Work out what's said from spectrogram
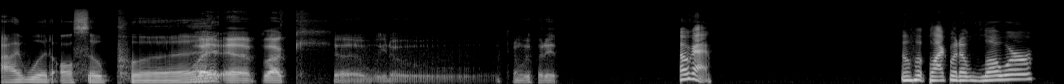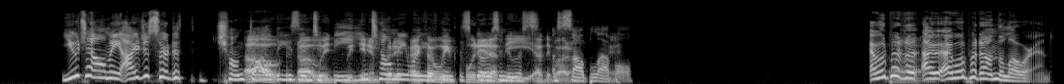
I would also put Wait, uh, Black uh, Widow. Can we put it? Okay. We'll put Black Widow lower. You tell me. I just sort of chunked oh, all these no, into we, B. We you tell me where you think this goes into the, a, a sub level. I would put uh, it. I, I would put it on the lower end.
